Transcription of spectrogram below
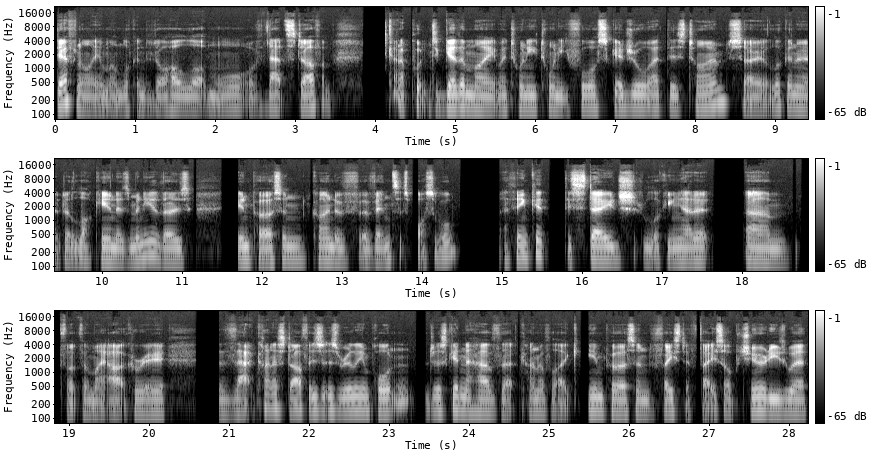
definitely am I'm looking to do a whole lot more of that stuff. I'm kind of putting together my, my 2024 schedule at this time. So looking at to lock in as many of those in person kind of events as possible. I think at this stage, looking at it, um, for, for my art career, that kind of stuff is, is really important. Just getting to have that kind of like in person, face to face opportunities where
